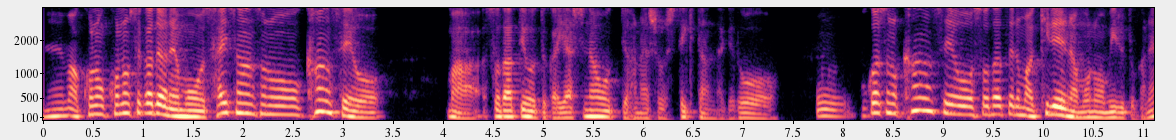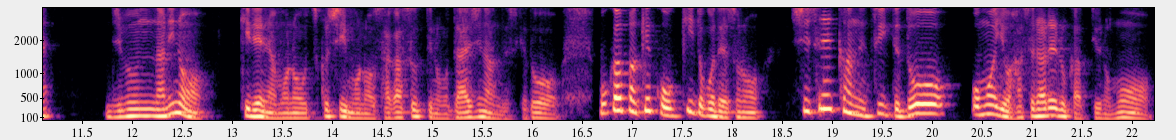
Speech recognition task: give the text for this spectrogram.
ねまあ、このこの世界ではね、もう再三その感性を、まあ、育てようとか養おうっていう話をしてきたんだけど、うん、僕はその感性を育てる、まあ綺麗なものを見るとかね、自分なりの綺麗なもの、美しいものを探すっていうのも大事なんですけど、僕はやっぱ結構大きいところで、その死生観についてどう思いを馳せられるかっていうのも、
